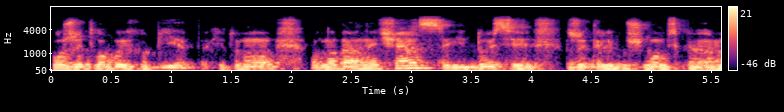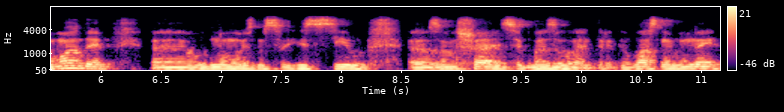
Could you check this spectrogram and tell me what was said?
по житлових об'єктах. І тому на даний час і досі жителі Кушумської громади е, одного із сіл е, залишаються без електрики. Власне, вони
